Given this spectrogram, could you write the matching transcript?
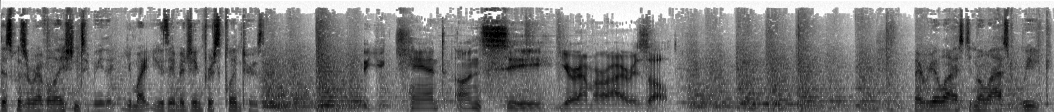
this was a revelation to me that you might use imaging for splinters. You can't unsee your MRI result. I realized in the last week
